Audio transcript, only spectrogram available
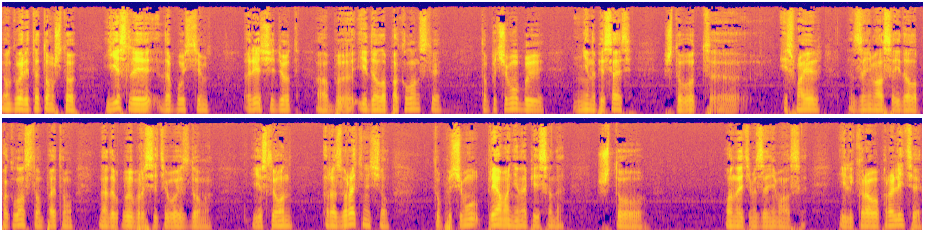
Он говорит о том, что если, допустим, речь идет об идолопоклонстве, то почему бы не написать, что вот э, Ишмаэль занимался идолопоклонством, поэтому надо выбросить его из дома. Если он развратничал, то почему прямо не написано, что он этим занимался? Или кровопролитие,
